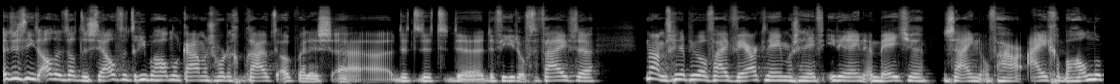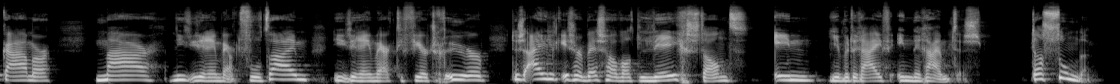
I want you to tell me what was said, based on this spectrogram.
Het is niet altijd dat dezelfde drie behandelkamers worden gebruikt. Ook wel eens de, de, de, de vierde of de vijfde. Nou, misschien heb je wel vijf werknemers en heeft iedereen een beetje zijn of haar eigen behandelkamer. Maar niet iedereen werkt fulltime, niet iedereen werkt die 40 uur. Dus eigenlijk is er best wel wat leegstand in je bedrijf, in de ruimtes. Dat is zonde.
